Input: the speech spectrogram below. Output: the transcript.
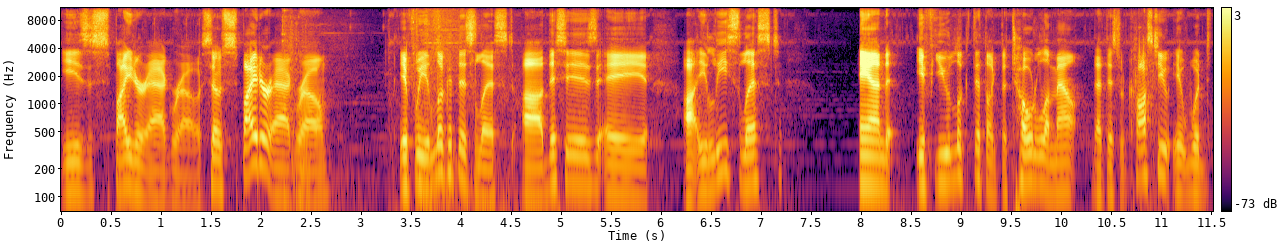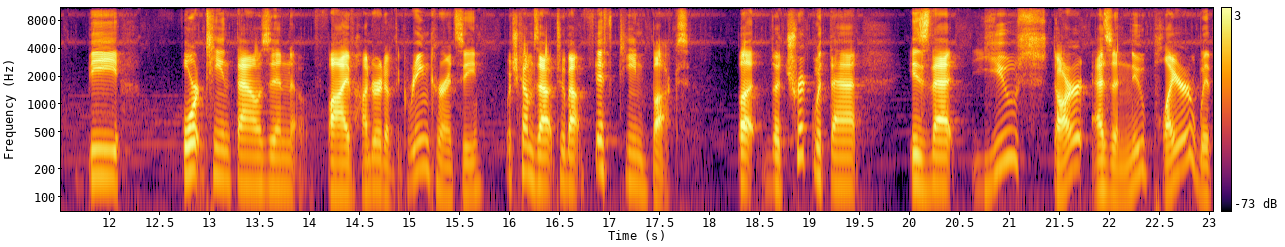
is Spider Aggro. So Spider Aggro, if we look at this list, uh, this is a uh, Elise list And if you looked at like the total amount that this would cost you, it would be 14,500 of the green currency, which comes out to about 15 bucks. But the trick with that is that you start as a new player with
